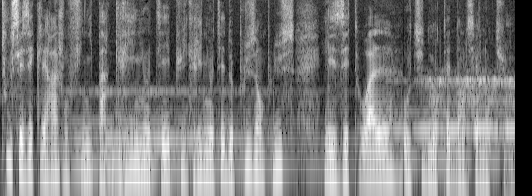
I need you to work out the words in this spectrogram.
tous ces éclairages ont fini par grignoter, puis grignoter de plus en plus les étoiles au-dessus de nos têtes dans le ciel nocturne.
